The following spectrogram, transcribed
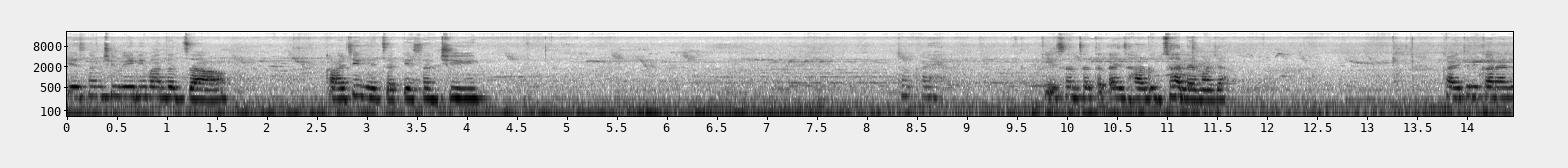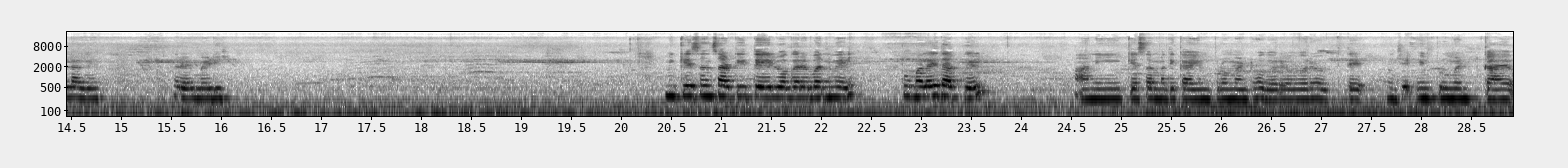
केसांची वेणी बांधत जा. काळजी घ्यायचा केसांची तर काय केसांचं तर काही झाडूच झालं आहे माझ्या. काहीतरी करायला लागेल. रेमेडी मी केसांसाठी तेल वगैरे बनवेल. तुम्हालाही दाखवेल. आणि केसांमध्ये काय इम्प्रूव्हमेंट वगैरे वगैरे होते ते म्हणजे इम्प्रूव्हमेंट काय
